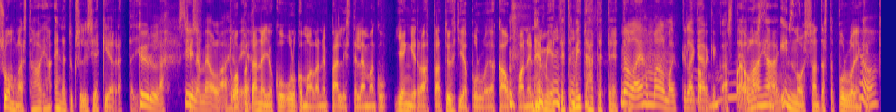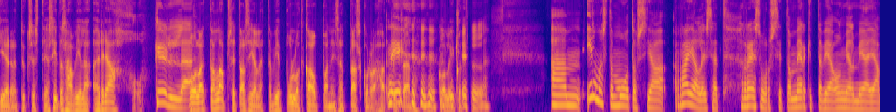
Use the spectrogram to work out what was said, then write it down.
suomalaiset on ihan ennätyksellisiä kierrättäjiä. Kyllä, siinä siis me ollaan tuoppa hyviä. tänne joku ulkomaalainen pällistelemään, kun jengi rahtaa tyhjiä pulloja kauppaan, niin ne miettii, että mitä te teette. Me ollaan ihan maailman kyllä kärkikasta. Me ollaan ihan innoissaan tästä pullojen kierrätyksestä ja siitä saa vielä rahoa. Kyllä. Voi laittaa lapset asialle, että vie pullot kauppaan, niin saat taskurahat niin. kolikot. Kyllä. Ähm, ilmastonmuutos ja rajalliset resurssit on merkittäviä ongelmia ja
